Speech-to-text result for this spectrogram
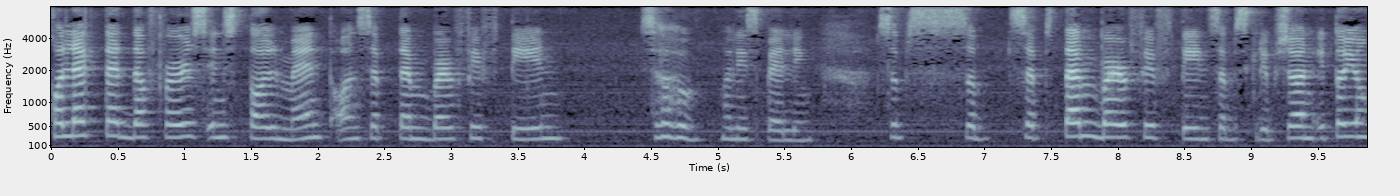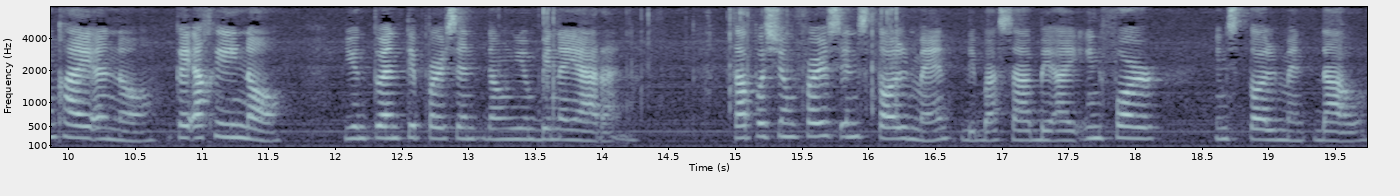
collected the first installment on September 15. So, mali spelling. Sub, sub, September 15 subscription. Ito yung kay ano, kay Aquino. Yung 20% ng yung binayaran. Tapos yung first installment, 'di ba, sabi ay in for installment daw.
